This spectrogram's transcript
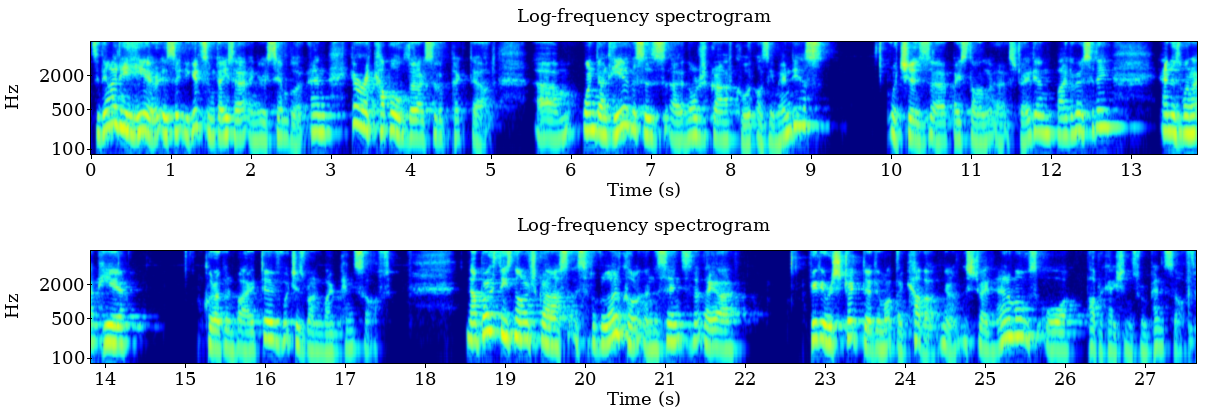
So the idea here is that you get some data and you assemble it. And here are a couple that I sort of picked out. Um, one down here, this is a knowledge graph called Ozymandias, which is uh, based on uh, Australian biodiversity. And there's one up here called Open BioDiv, which is run by Pensoft. Now, both these knowledge graphs are sort of local in the sense that they are fairly restricted in what they cover, you know, Australian animals or publications from Pensoft.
